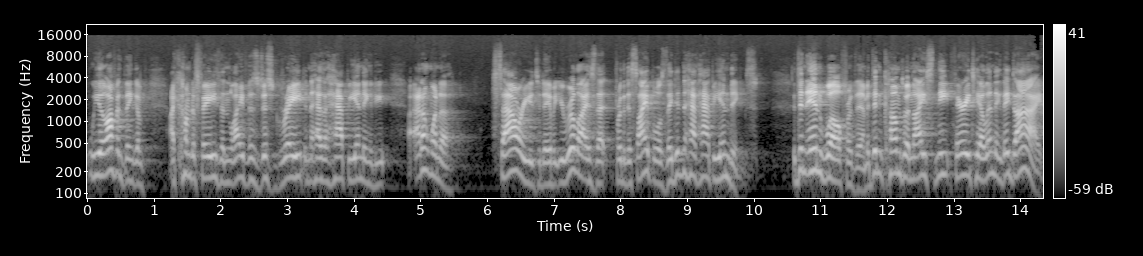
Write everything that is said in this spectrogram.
We often think of, I come to faith and life is just great and it has a happy ending. I don't want to sour you today, but you realize that for the disciples, they didn't have happy endings. It didn't end well for them. It didn't come to a nice, neat fairy tale ending. They died.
